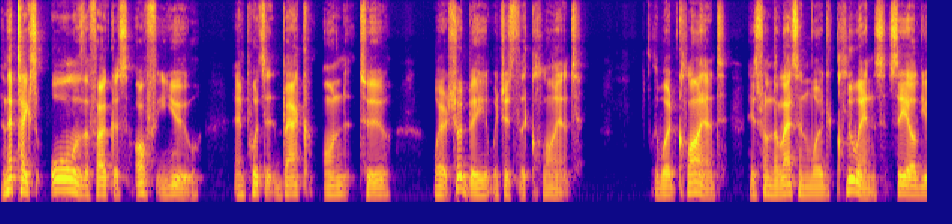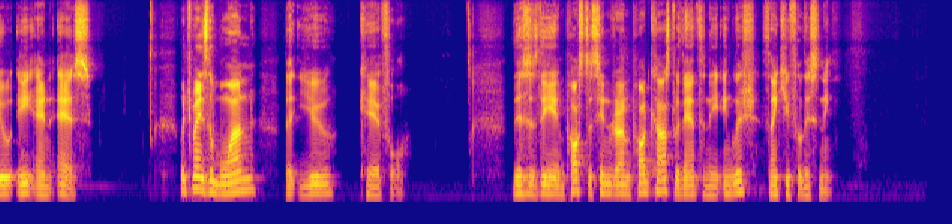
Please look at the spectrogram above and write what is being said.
And that takes all of the focus off you and puts it back on to where it should be, which is the client. The word client is from the Latin word cluens, C L U E N S, which means the one that you care for. This is the Imposter Syndrome podcast with Anthony English. Thank you for listening.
